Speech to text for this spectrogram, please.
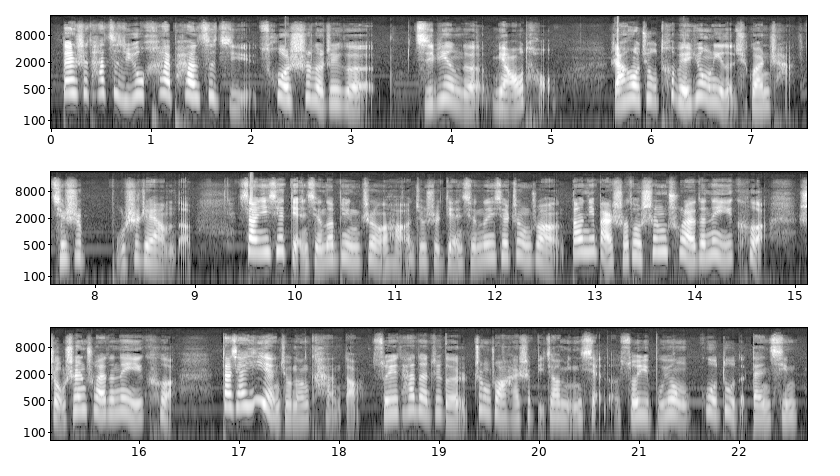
但是他自己又害怕自己错失了这个疾病的苗头，然后就特别用力的去观察。其实不是这样的。像一些典型的病症，哈，就是典型的一些症状。当你把舌头伸出来的那一刻，手伸出来的那一刻，大家一眼就能看到，所以它的这个症状还是比较明显的，所以不用过度的担心。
